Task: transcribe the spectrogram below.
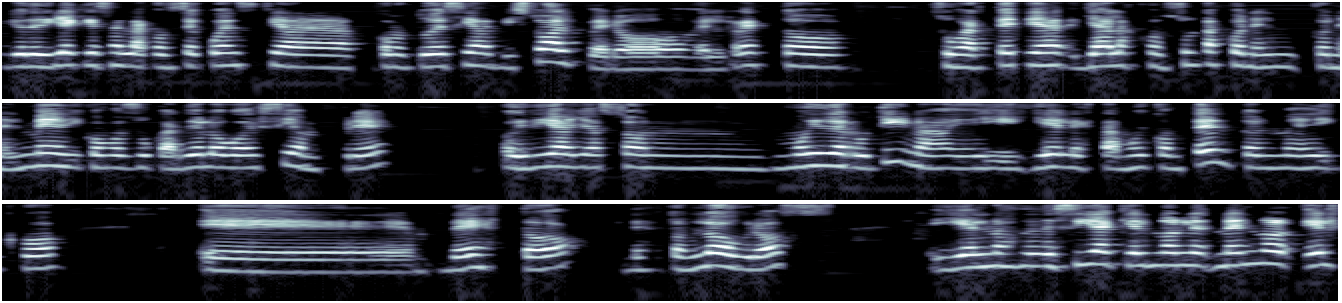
yo diría que esa es la consecuencia, como tú decías, visual, pero el resto, sus arterias, ya las consultas con el, con el médico, con su cardiólogo de siempre, hoy día ya son muy de rutina y, él está muy contento, el médico, de esto, de estos logros y él nos decía que él no, le, él, no él,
